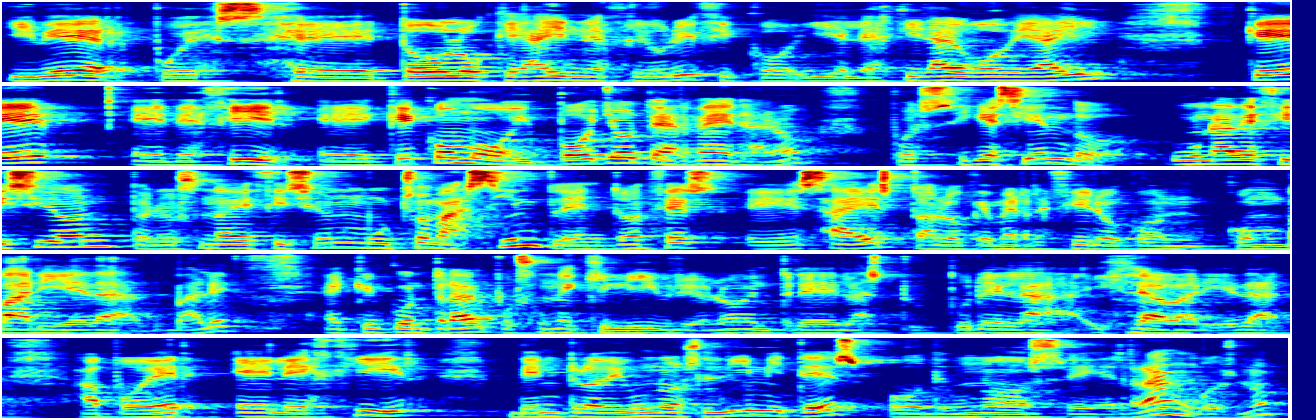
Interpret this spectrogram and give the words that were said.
y ver pues eh, todo lo que hay en el frigorífico y elegir algo de ahí que eh, decir eh, que como hoy pollo ternera, ¿no? Pues sigue siendo una decisión, pero es una decisión mucho más simple. Entonces es a esto a lo que me refiero con, variedad, ¿vale? Hay que encontrar pues un equilibrio, ¿no? Entre la estructura y la, variedad, a poder elegir dentro de unos límites o de unos rangos, ¿no?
